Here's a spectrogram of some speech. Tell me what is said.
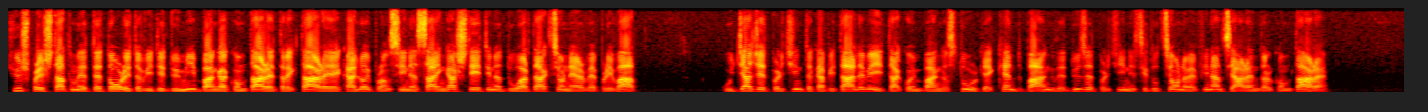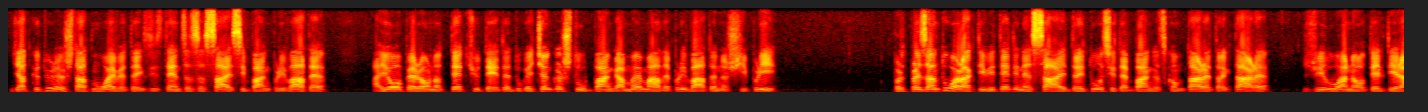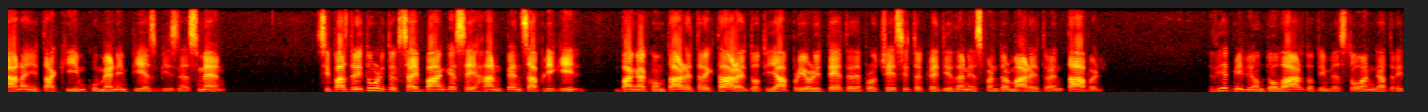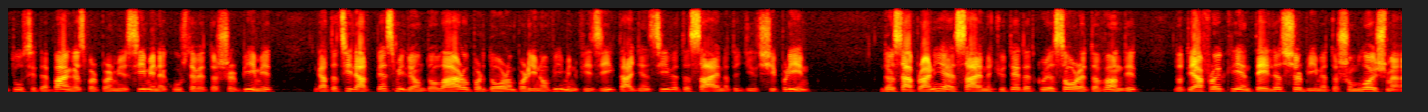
Qysh prej shtatëmbëdhjetë tetorit të vitit dy mijë, Banka Kombëtare Tregtare e kaloi pronësinë e saj nga shteti në duart e aksionerëve privatë, ku gjashtëdhjetë për qind të kapitaleve i takojnë bankës turke Kent Bank dhe dyzet për qind institucioneve financiare ndërkombëtare. Gjatë këtyre shtatë muajve të ekzistencës së saj si bankë private, ajo operon në tetë qytete duke qenë kështu banka më e madhe private në Shqipëri. Për të prezantuar aktivitetin e saj, drejtuesit e Bankës Kombëtare Tregtare zhvilluan në Hotel Tirana një takim ku merrnin pjesë biznesmenë. Sipas drejtorit të kësaj banke, Sejhan Pencapligil, Banka Kombëtare Tregtare do t'i japë prioritet edhe procesit të kredidhënies për ndërmarrjet rentabël. Dhjetë milionë dollarë do të investohen nga drejtuesit e bankës për përmirësimin e kushteve të shërbimit, nga të cilat pesë milionë dollarë u përdorën për rinovimin fizik të agjencive të saj në të gjithë Shqipërinë. ndërsa prania e saj në qytetet kryesore të vendit do t'i afrojë klientelës shërbime të shumëllojshme.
